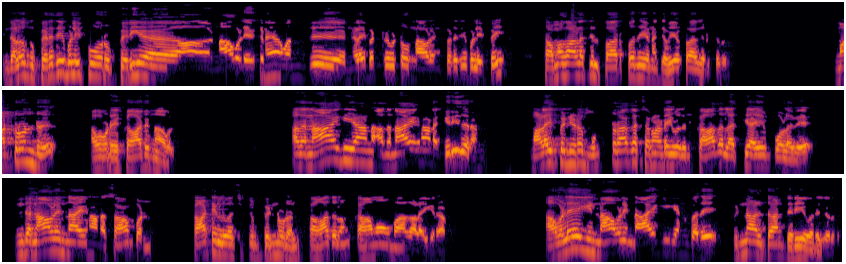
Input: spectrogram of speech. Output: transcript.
இந்த அளவுக்கு பிரதிபலிப்பு ஒரு பெரிய நாவல். ஏற்கனவே வந்து நிலை பெற்றுவிட்ட ஒரு நாவலின் பிரதிபலிப்பை சமகாலத்தில் பார்ப்பது எனக்கு வியப்பாக இருக்கிறது. மற்றொன்று அவருடைய காடு நாவல். அந்த நாயகியான அந்த நாயகனான கிரிதரன் மலைப்பெண்ணிடம் முற்றாக சரணடைவதன் காதல் அத்தியாயம் போலவே இந்த நாவலின் நாயகனான சாம்பன் காட்டில் வசிக்கும் பெண்ணுடன் காதலும் காமவுமாக அலைகிறான். அவளே இந்நாவலின் நாயகி என்பதே பின்னால் தான் தெரிய வருகிறது.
